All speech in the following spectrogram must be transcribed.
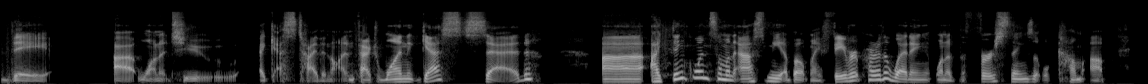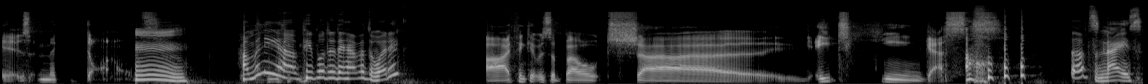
they uh, wanted to, I guess, tie the knot. In fact, one guest said, uh, I think when someone asked me about my favorite part of the wedding, one of the first things that will come up is McDonald's. Mm. How many uh, people did they have at the wedding? Uh, I think it was about uh, 18 guests. That's nice.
